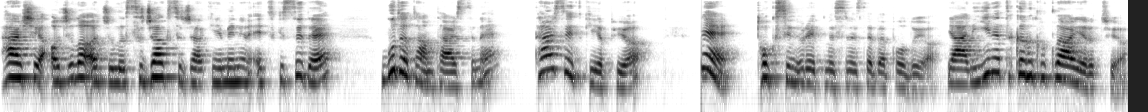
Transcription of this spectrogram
her şey acılı acılı, sıcak sıcak yemenin etkisi de bu da tam tersine ters etki yapıyor. Yine toksin üretmesine sebep oluyor. Yani yine tıkanıklıklar yaratıyor.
